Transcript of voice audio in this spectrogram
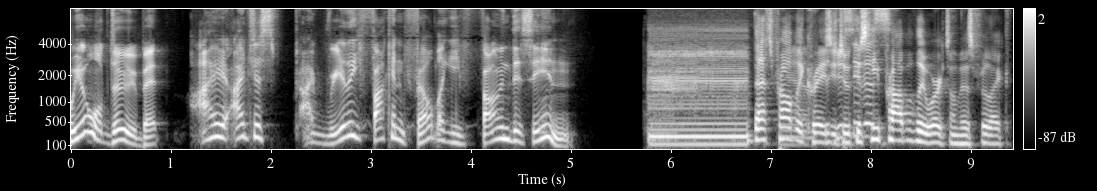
we all do, but I, I just, I really fucking felt like he phoned this in. That's probably Yeah. crazy too, because he probably worked on this for like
